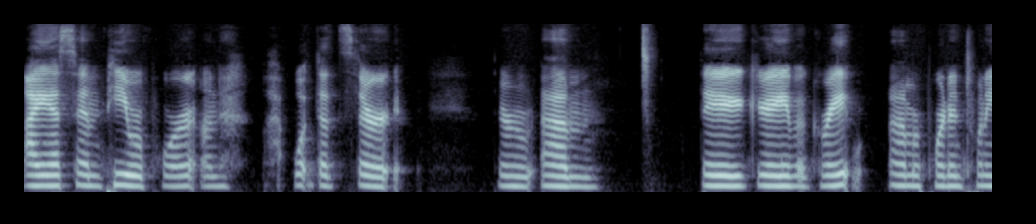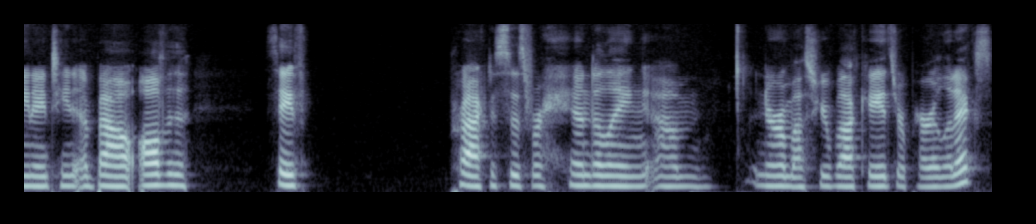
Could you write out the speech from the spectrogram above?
ISMP report on what that's their their um they gave a great um, report in 2019 about all the safe practices for handling um, neuromuscular blockades or paralytics.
